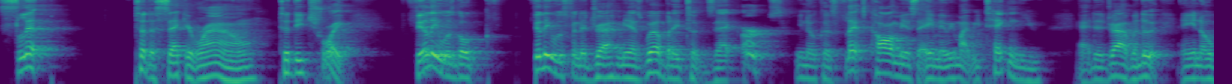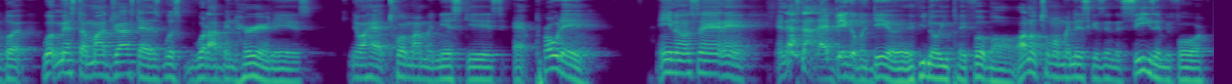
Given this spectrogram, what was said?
slipped to the second round to Detroit. Philly was go Philly was finna draft me as well, but they took Zach Ertz, you know, because Fletch called me and said, Hey man, we might be taking you at the draft. But look, and you know, but what messed up my draft status was what I've been hearing is, you know, I had tore my meniscus at Pro Day. You know what I'm saying? And and that's not that big of a deal if you know you play football. I don't tore my meniscus in the season before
